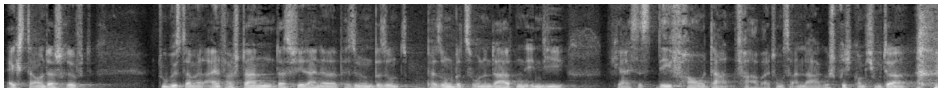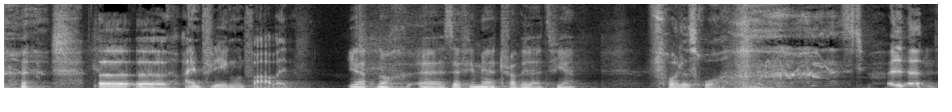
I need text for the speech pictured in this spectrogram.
extra Unterschrift. Du bist damit einverstanden, dass wir deine person, person, personenbezogenen Daten in die, wie heißt es, DV, Datenverarbeitungsanlage, sprich Computer, äh, äh, einpflegen und verarbeiten. Ihr habt noch äh, sehr viel mehr Trouble als wir. Volles Rohr. Das ist die Hölle.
